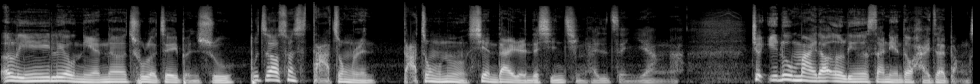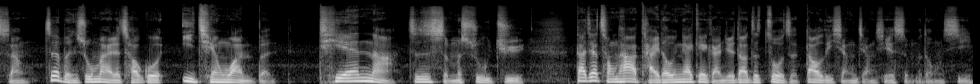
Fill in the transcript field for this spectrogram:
二零一六年呢，出了这一本书，不知道算是打中人、打中了那种现代人的心情，还是怎样啊？就一路卖到二零二三年都还在榜上。这本书卖了超过一千万本，天哪，这是什么数据？大家从他的抬头应该可以感觉到，这作者到底想讲些什么东西。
